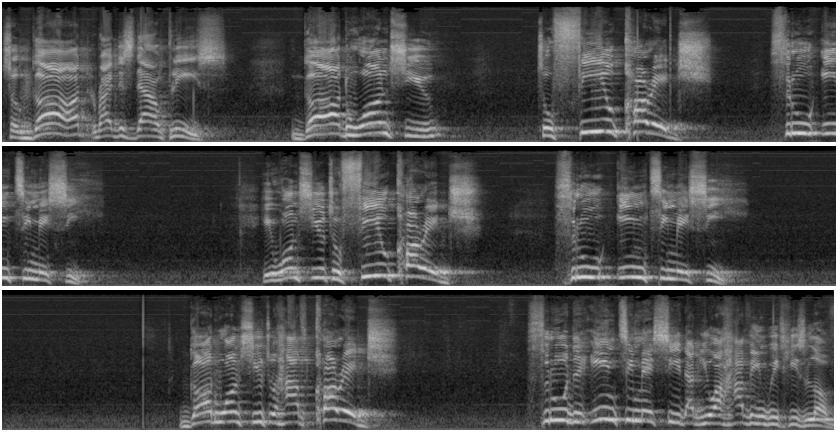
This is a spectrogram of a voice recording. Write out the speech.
So, God, write this down, please. God wants you to feel courage through intimacy. He wants you to feel courage through intimacy. God wants you to have courage through the intimacy that you are having with His love.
